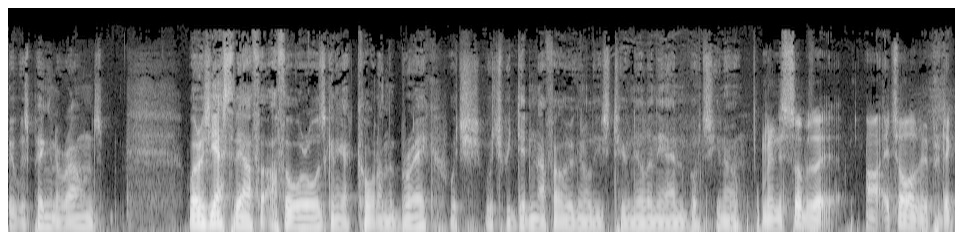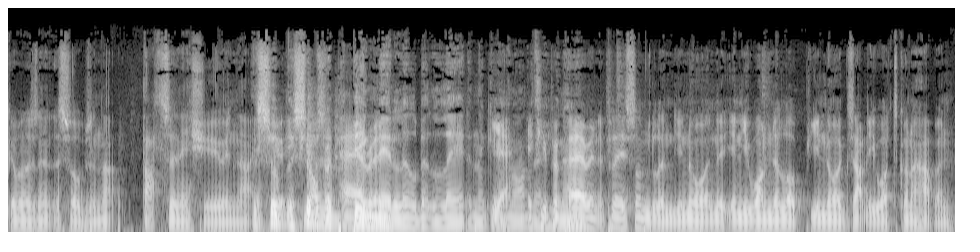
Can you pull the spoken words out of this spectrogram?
it was pinging around. Whereas yesterday, I thought I thought we were always going to get caught on the break, which which we didn't. I thought we were going to lose two 0 in the end, but you know, I mean, the subs are, it's all a bit predictable, isn't it? The subs, and that that's an issue in that. the, sub, the if you're subs are being made a little bit late in the game. yeah, aren't if they, you're you know? preparing to play Sunderland, you know, and, and you one 0 up, you know exactly what's going to happen.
